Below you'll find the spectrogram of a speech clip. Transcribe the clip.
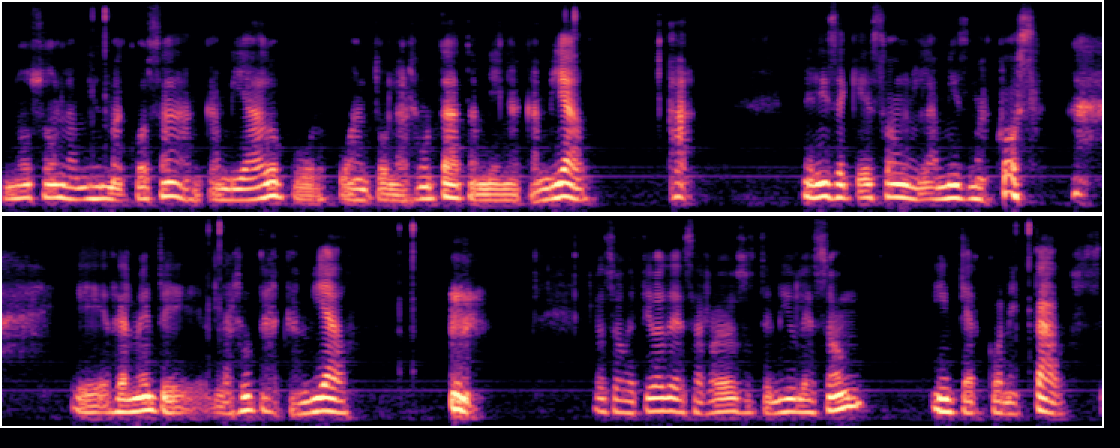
no son la misma cosa, han cambiado por cuanto la ruta también ha cambiado. Me dice que son la misma cosa. Eh, realmente la ruta ha cambiado. Los objetivos de desarrollo sostenible son interconectados.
